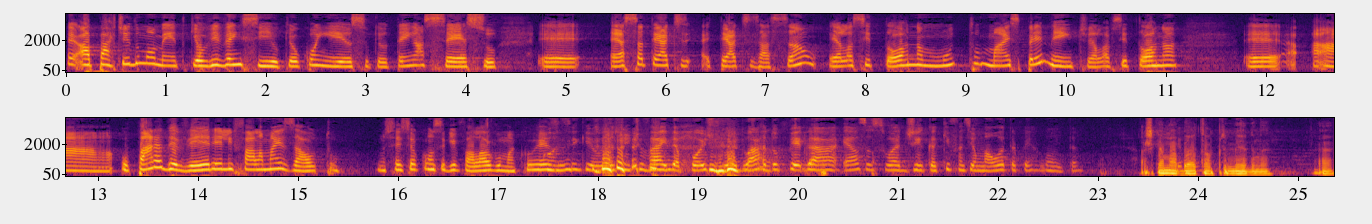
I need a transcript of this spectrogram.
é, a partir do momento que eu vivencio, que eu conheço, que eu tenho acesso, é, essa teatização, ela se torna muito mais premente, ela se torna... É, a, a, o para-dever, ele fala mais alto. Não sei se eu consegui falar alguma coisa. Conseguiu. A gente vai depois do Eduardo pegar essa sua dica aqui, fazer uma outra pergunta. Acho que a Mabel está primeiro, né? É.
